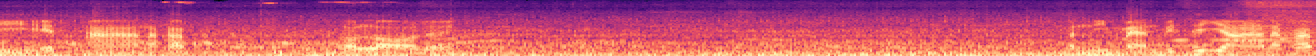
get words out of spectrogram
TSR นะครับหล่อๆเลยคันนี้แมนวิทยานะครับ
